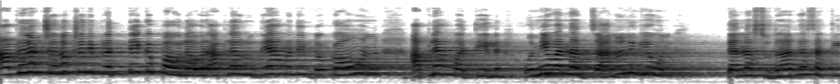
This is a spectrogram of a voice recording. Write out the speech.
आपल्याला क्षणोक्षणी प्रत्येक पावलावर आपल्या हृदयामध्ये डोकावून आपल्या मधील उणीवांना जाणून घेऊन त्यांना सुधारण्यासाठी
